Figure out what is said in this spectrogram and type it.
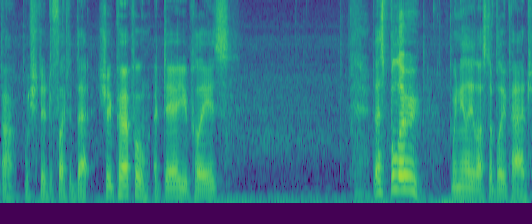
Oh, we should have deflected that. Shoot purple. I dare you, please. That's blue! We nearly lost a blue pad.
